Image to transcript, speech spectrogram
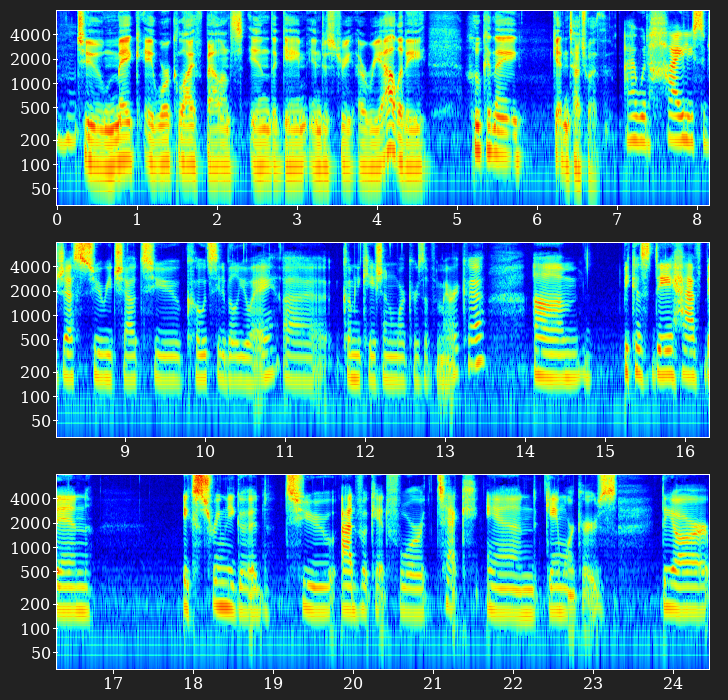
mm-hmm. to make a work life balance in the game industry a reality, who can they get in touch with? I would highly suggest to reach out to Code CWA, uh, Communication Workers of America, um, because they have been extremely good to advocate for tech and game workers. They are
